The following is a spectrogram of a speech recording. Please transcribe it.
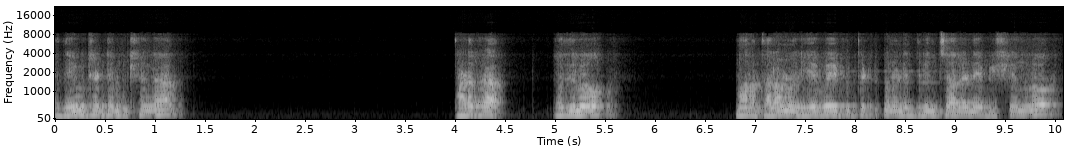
అదేమిటంటే ముఖ్యంగా పడక గదిలో మన తలను ఏ వైపు పెట్టుకుని నిద్రించాలనే విషయంలో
